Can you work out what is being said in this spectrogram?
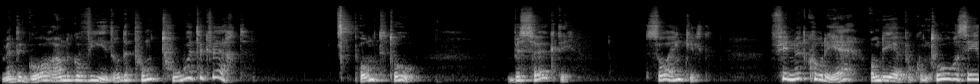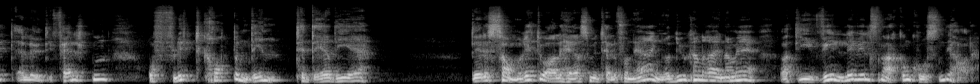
men det går an å gå videre til punkt to etter hvert. Punkt to. Besøk de. Så enkelt. Finn ut hvor de er, om de er på kontoret sitt eller ute i felten, og flytt kroppen din til der de er. Det er det samme ritualet her som i telefonering, og du kan regne med at de villig vil snakke om hvordan de har det.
